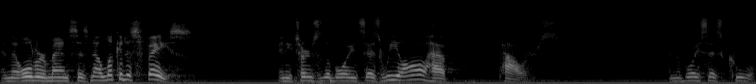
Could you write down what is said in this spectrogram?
And the older man says, Now look at his face. And he turns to the boy and says, We all have powers. And the boy says, Cool.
